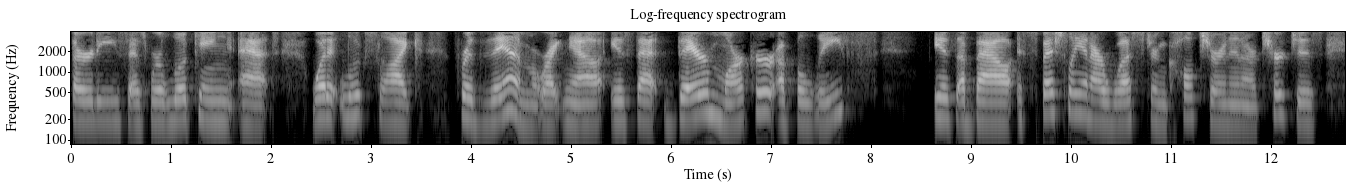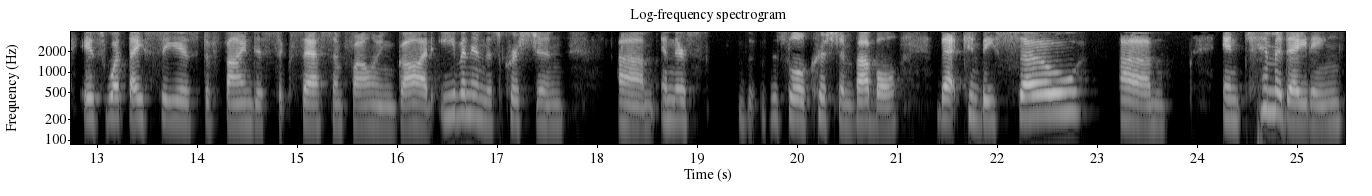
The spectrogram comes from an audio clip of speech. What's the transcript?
30s as we're looking at what it looks like for them right now is that their marker of belief is about especially in our western culture and in our churches is what they see as defined as success and following god. Even in this christian um, in there's this little christian bubble that can be so um, intimidating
